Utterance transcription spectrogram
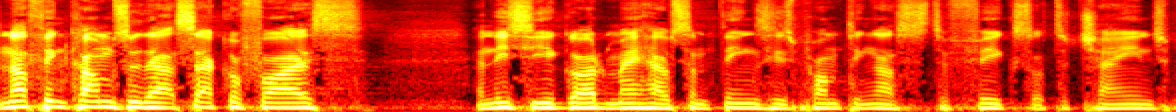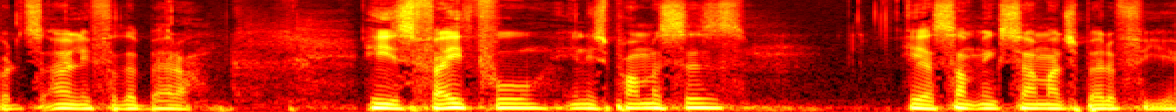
Nothing comes without sacrifice. And this year, God may have some things He's prompting us to fix or to change, but it's only for the better. He is faithful in His promises. He has something so much better for you.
